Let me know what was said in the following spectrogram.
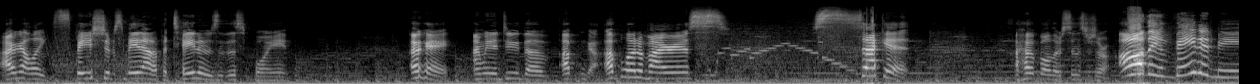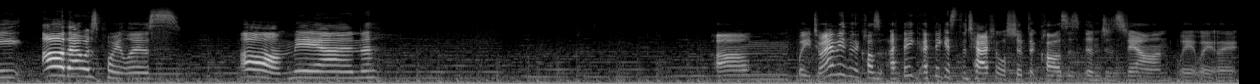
I've got like spaceships made out of potatoes at this point. Okay, I'm gonna do the up upload a virus. Second. I hope all their sensors are. Oh, they evaded me! Oh, that was pointless. Oh man. Um, wait, do I have anything that causes? I think I think it's the tactical ship that causes engines down. Wait, wait, wait.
